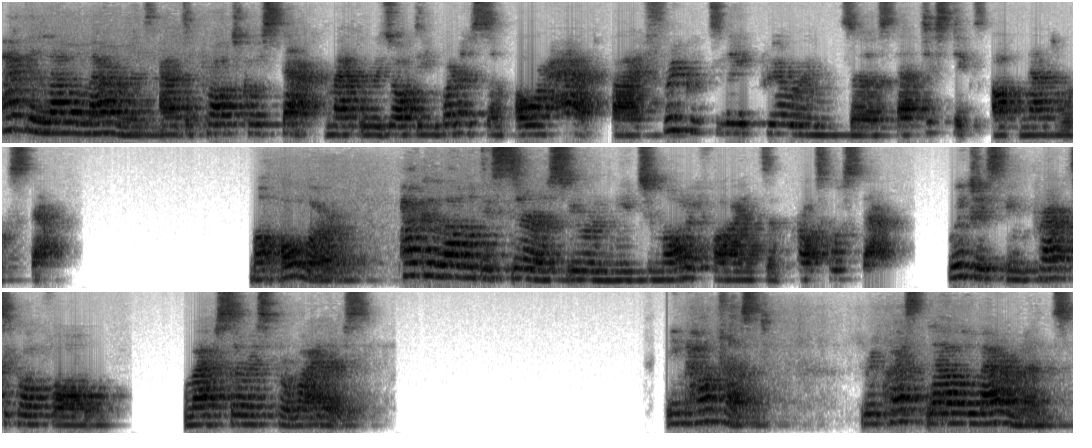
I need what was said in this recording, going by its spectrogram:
Packet level measurements at the protocol stack might result in burdensome overhead by frequently querying the statistics of network stack. Moreover, packet level decisions usually need to modify the protocol stack, which is impractical for web service providers. In contrast, Request level measurements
